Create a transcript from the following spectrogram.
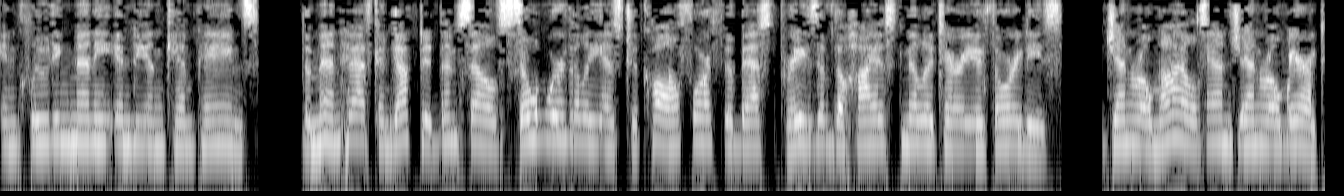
including many Indian campaigns the men have conducted themselves so worthily as to call forth the best praise of the highest military authorities. General Miles and General Merritt,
